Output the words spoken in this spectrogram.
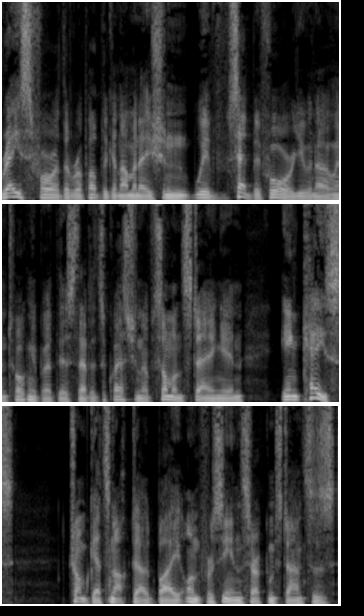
race for the Republican nomination, we've said before, you and I, when talking about this, that it's a question of someone staying in in case Trump gets knocked out by unforeseen circumstances,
